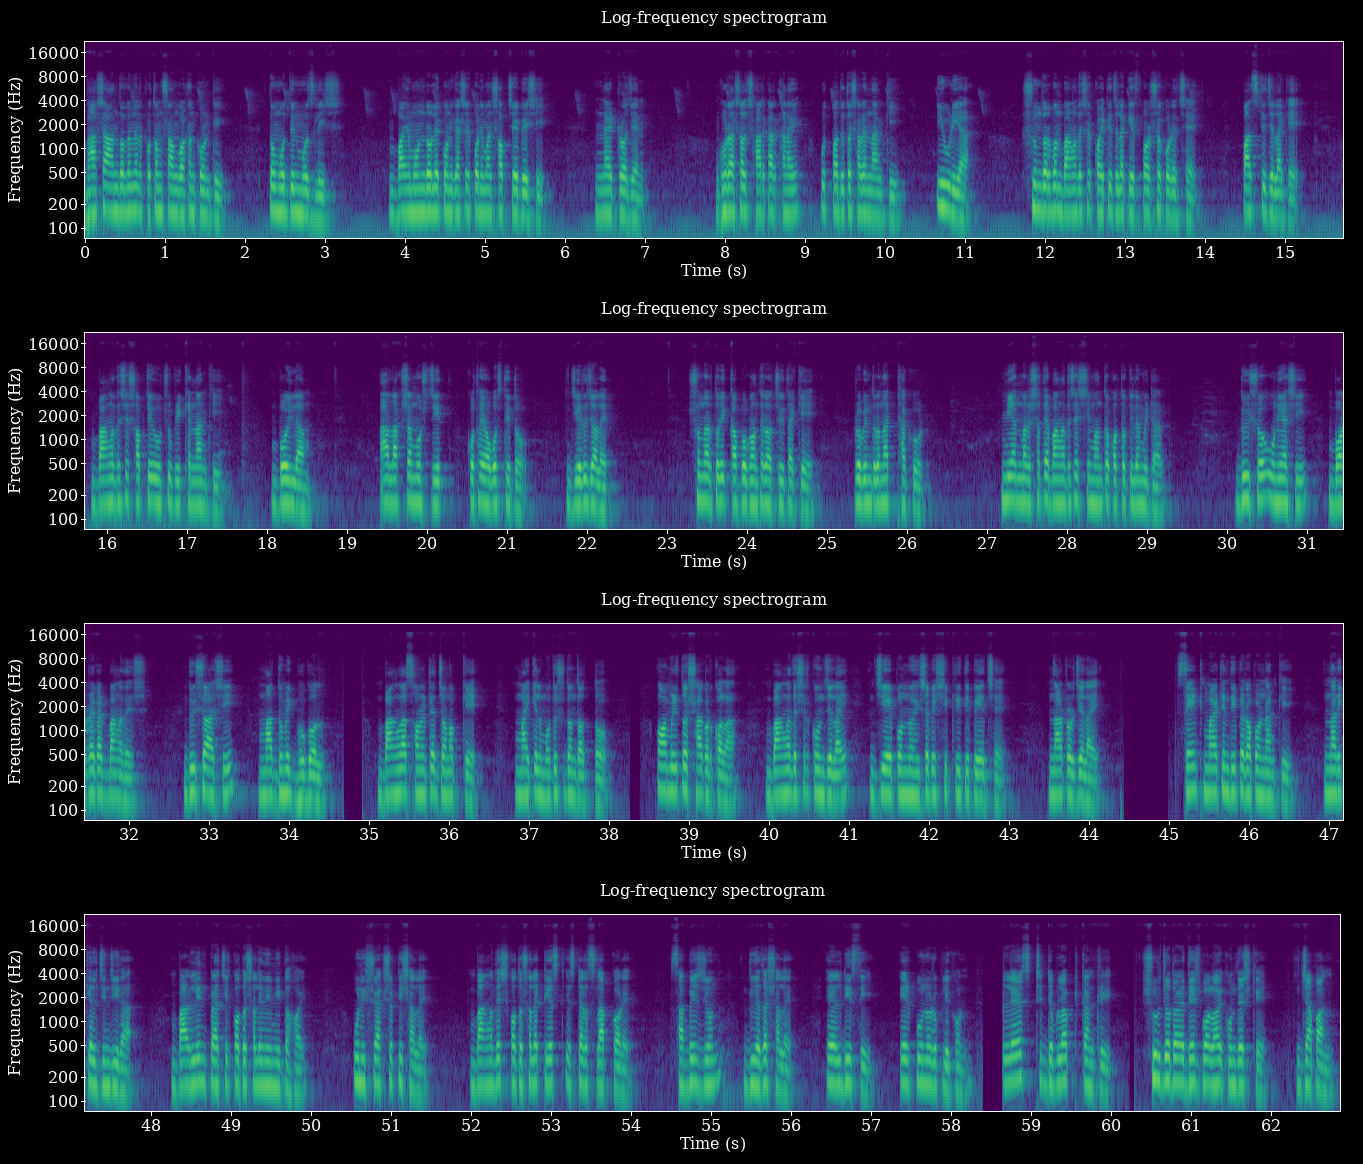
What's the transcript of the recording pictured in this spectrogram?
ভাষা আন্দোলনের প্রথম সংগঠন কোনটি? তমুদ্দিন মজলিস। বায়ুমণ্ডলে কোন গ্যাসের পরিমাণ সবচেয়ে বেশি? নাইট্রোজেন। ঘোড়াশাল সার কারখানায় উৎপাদিত সারের নাম কি? ইউরিয়া। সুন্দরবন বাংলাদেশের কয়টি জেলাকে স্পর্শ করেছে? পাঁচটি জেলাকে। বাংলাদেশের সবচেয়ে উঁচু বৃক্ষের নাম কি? বইলাম আল আকসা মসজিদ কোথায় অবস্থিত? জেরুজালেম। সোনার তরী কাব্যগ্রন্থের রচয়িতা কে? রবীন্দ্রনাথ ঠাকুর। মিয়ানমারের সাথে বাংলাদেশের সীমান্ত কত কিলোমিটার? দুইশো উনআশি বর্ডার গার্ড বাংলাদেশ, দুইশো আশি মাধ্যমিক ভূগোল, বাংলা সনেটের জনককে মাইকেল মধুসূদন দত্ত, অমৃত সাগর কলা, বাংলাদেশের কোন জেলায় জিআই পণ্য হিসেবে স্বীকৃতি পেয়েছে? নাটোর জেলায়। সেন্ট মার্টিন দ্বীপের অপর নাম কি? নারিকেল জিঞ্জিরা। বার্লিন প্রাচীর কত সালে নির্মিত হয়? উনিশশো একষট্টি সালে। বাংলাদেশ কত সালে টেস্ট স্ট্যাটাস লাভ করে? ছাব্বিশ জুন দুই হাজার সালে। এলডিসি এর পুনরূপ লিখুন। Least developed country. সূর্যোদয়ের দেশ বলা হয় কোন দেশকে? জাপান।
